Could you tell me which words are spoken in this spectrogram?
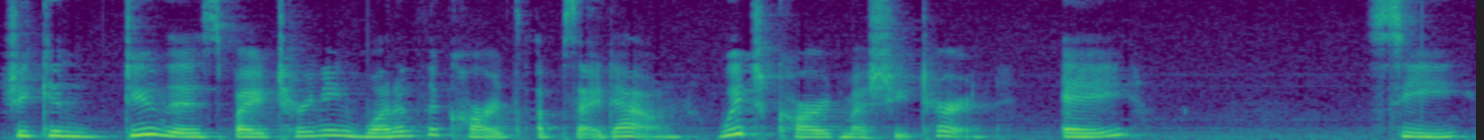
She can do this by turning one of the cards upside down. Which card must she turn? A, C,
